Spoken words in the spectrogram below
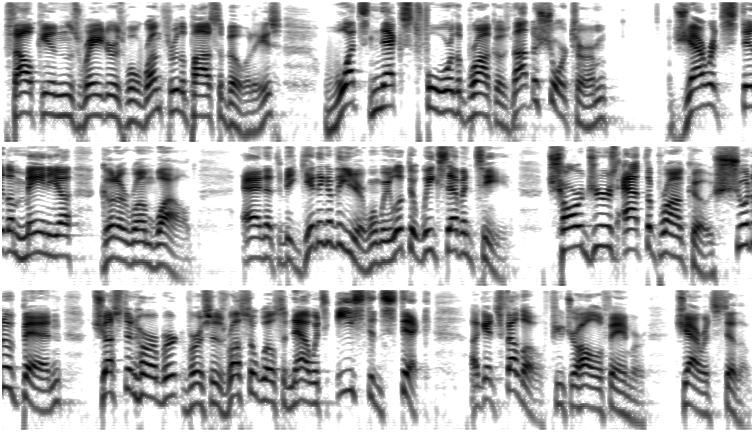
Falcons, Raiders will run through the possibilities. What's next for the Broncos? Not the short term. Jarrett Stidham mania gonna run wild. And at the beginning of the year, when we looked at Week 17, Chargers at the Broncos should have been Justin Herbert versus Russell Wilson. Now it's Easton Stick against fellow future Hall of Famer Jarrett Stidham.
